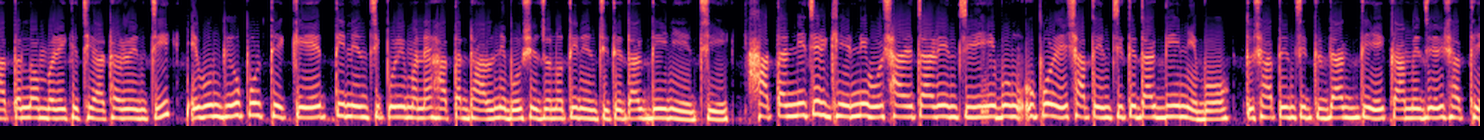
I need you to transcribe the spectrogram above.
হাতার লম্বা রেখেছি আঠারো ইঞ্চি এবং উপর থেকে তিন ইঞ্চি পরিমাণে হাতার ঢাল নেব, সেজন্য তিন ইঞ্চিতে দাগ দিয়ে নিয়েছি। হাতার নিচের ঘের নেব সাড়ে চার ইঞ্চি এবং উপরে সাত ইঞ্চিতে দাগ দিয়ে নেব। তো সাত ইঞ্চিতে দাগ দিয়ে কামেজের সাথে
